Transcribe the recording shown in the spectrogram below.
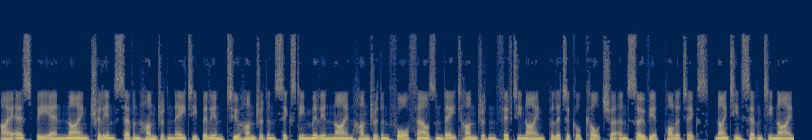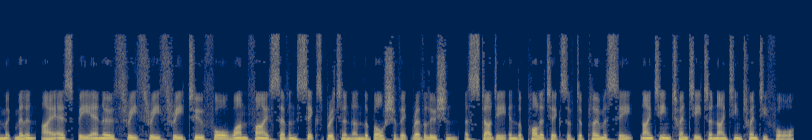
ISBN 9780216904859 Political Culture and Soviet Politics, 1979 Macmillan, ISBN 0333241576 Britain and the Bolshevik Revolution, A Study in the Politics of Diplomacy, 1920–1924,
